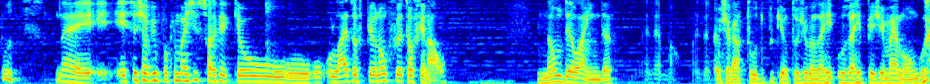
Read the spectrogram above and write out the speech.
putz, né? Esse eu já vi um pouquinho mais de história, que, eu, o, o Lies of P eu não fui até o final. Não deu ainda. Mas é bom, mas é bom. Eu jogar tudo, porque eu tô jogando os RPG mais longos.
